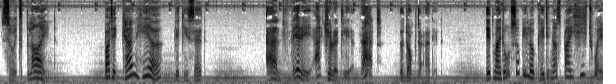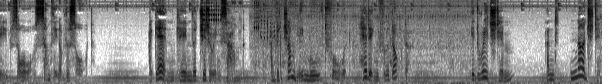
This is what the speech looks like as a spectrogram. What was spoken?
So it's blind. But it can hear, Vicky said. And very accurately at that the doctor added. It might also be locating us by heat waves or something of the sort. Again came the chittering sound, and the Chumbly moved forward, heading for the doctor. It reached him and nudged him.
